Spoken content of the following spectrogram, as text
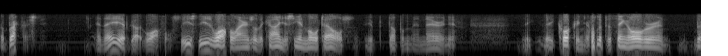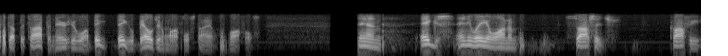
a breakfast, and they have got waffles. These these waffle irons are the kind you see in motels. You dump them in there, and you, they they cook, and you flip the thing over and lift up the top, and there's your big big Belgian waffle style waffles. And eggs any way you want them, sausage, coffee,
